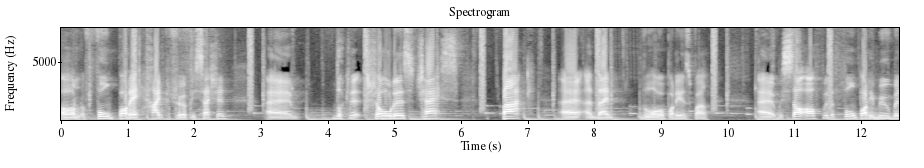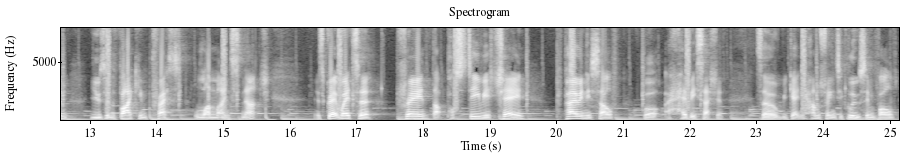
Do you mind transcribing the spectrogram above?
on a full body hypertrophy session, um, looking at shoulders, chest, back, uh, and then the lower body as well. Uh, we start off with a full body movement using the Viking press landmine snatch. It's a great way to train that posterior chain, preparing yourself for a heavy session. So you're getting your hamstrings, your glutes involved,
